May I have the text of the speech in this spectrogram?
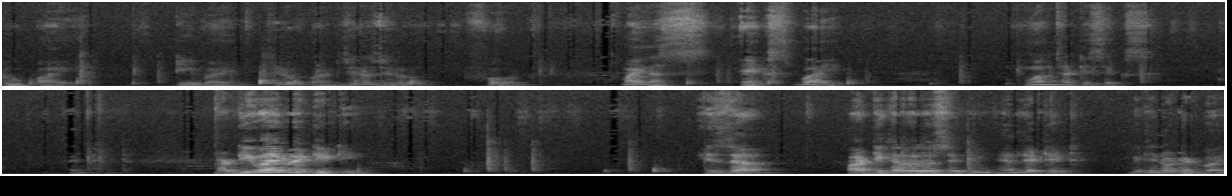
2 pi t by 0.004 minus x by 136 centimeter. Now dy by dt is the particle velocity and let it be denoted by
